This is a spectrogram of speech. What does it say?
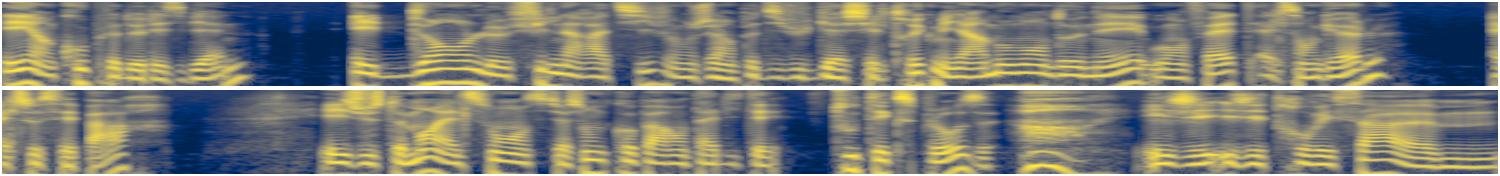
et un couple de lesbiennes. Et dans le fil narratif, j'ai un peu divulgaché le truc, mais il y a un moment donné où en fait elles s'engueulent, elles se séparent et justement, elles sont en situation de coparentalité. Tout explose. et j'ai trouvé ça. Euh,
